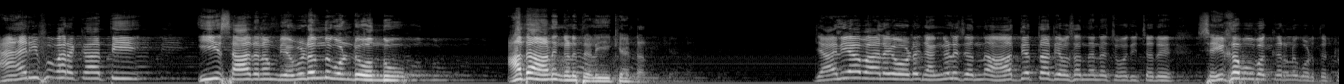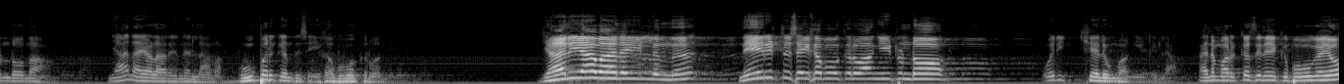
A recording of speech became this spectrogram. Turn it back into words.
ആരിഫ് പറക്കാത്തി ഈ സാധനം എവിടെന്ന് കൊണ്ടുവന്നു? അതാണ് നിങ്ങൾ തെളിയിക്കേണ്ടത്. ജാലിയാബാലയോട് ഞങ്ങൾ ചെന്ന് ആദ്യത്തെ ദിവസം തന്നെ ചോദിച്ചത് ഷെയ്ഖ് അബൂബക്കറിന് കൊടുത്തിട്ടുണ്ടോന്നാ ഞാൻ അയാൾ അറിയുന്നില്ല മൂപ്പർക്ക് എന്ത് ഷെയ്ഖ് അബൂബക്കർ വന്നി? ജാലിയാബാലയിൽ നിന്ന് നേരിട്ട് ഷെയ്ഖ് അബൂബക്കർ വാങ്ങിയിട്ടുണ്ടോ? ഒരിക്കലും വാങ്ങിയിട്ടില്ല. അതിന് മർക്കസിലേക്ക് പോവുകയോ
